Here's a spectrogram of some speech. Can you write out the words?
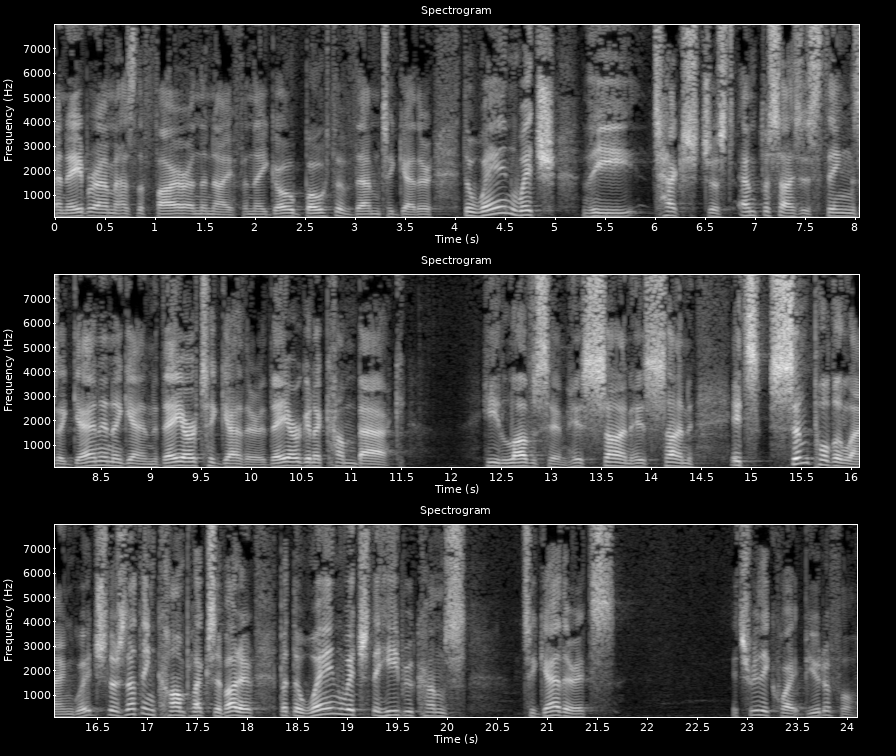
And Abraham has the fire and the knife, and they go both of them together. The way in which the text just emphasizes things again and again, they are together, they are going to come back. He loves him, his son, his son. It's simple, the language. There's nothing complex about it. But the way in which the Hebrew comes together, it's, it's really quite beautiful.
